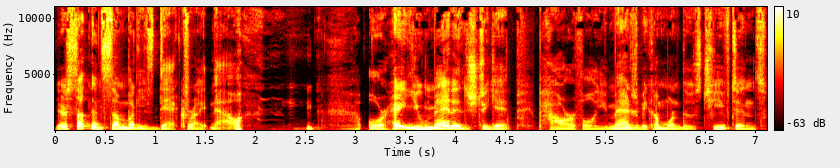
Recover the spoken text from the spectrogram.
you're sucking somebody's dick right now. or hey, you managed to get powerful. You managed to become one of those chieftains.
